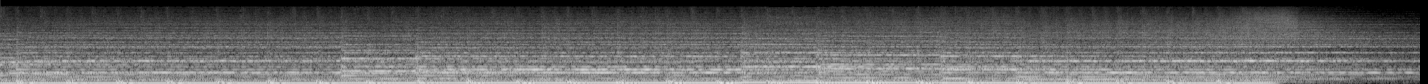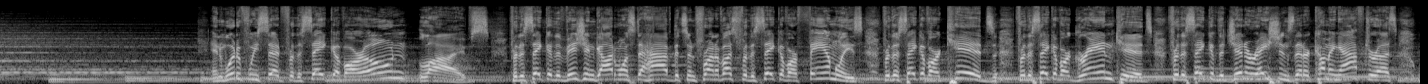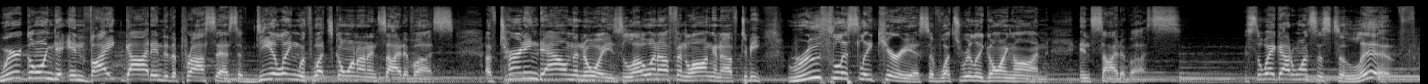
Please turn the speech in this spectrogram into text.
And what if we said, for the sake of our own lives, for the sake of the vision God wants to have that's in front of us, for the sake of our families, for the sake of our kids, for the sake of our grandkids, for the sake of the generations that are coming after us, we're going to invite God into the process of dealing with what's going on inside of us, of turning down the noise low enough and long enough to be ruthlessly curious of what's really going on inside of us. It's the way God wants us to live.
